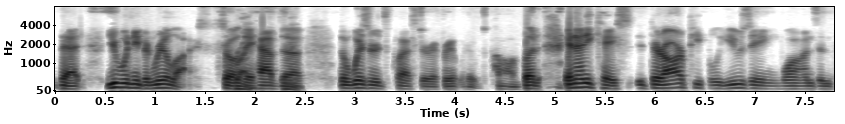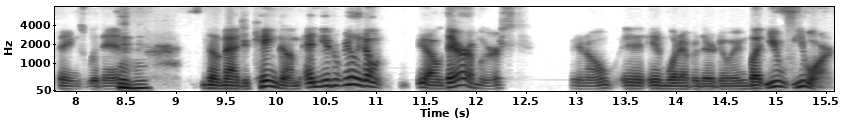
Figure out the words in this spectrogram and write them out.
that you wouldn't even realize. So right. they have the right. the Wizard's Quest, or I forget what it was called. But in any case, there are people using wands and things within mm-hmm. The Magic Kingdom, and you really don't, you know, they're immersed you know, in, in, whatever they're doing, but you you aren't.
